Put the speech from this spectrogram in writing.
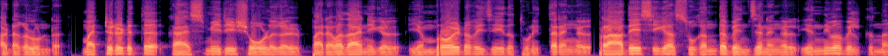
കടകളുണ്ട്. മറ്റൊരിടത്ത് കാശ്മീരി ഷോളുകൾ പരവതാനികൾ എംബ്രോയിഡറി ചെയ്ത തുണിത്തരങ്ങൾ പ്രാദേശിക സുഗന്ധ വ്യഞ്ജനങ്ങൾ എന്നിവ വിൽക്കുന്ന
